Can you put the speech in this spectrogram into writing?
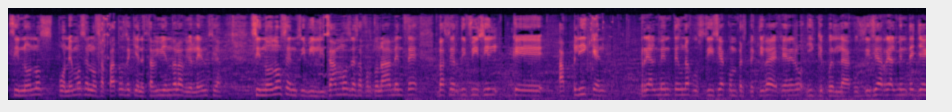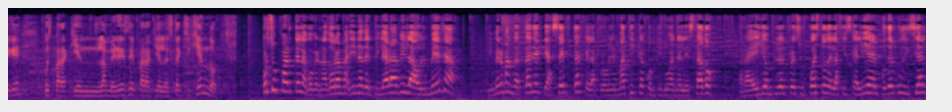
Si no nos ponemos en los zapatos de quien está viviendo la violencia, si no nos sensibilizamos, desafortunadamente va a ser difícil que apliquen realmente una justicia con perspectiva de género y que pues la justicia realmente llegue pues para quien la merece, para quien la está exigiendo. Por su parte, la gobernadora Marina del Pilar Ávila Olmeda, primer mandataria que acepta que la problemática continúa en el Estado. Para ello amplió el presupuesto de la Fiscalía del Poder Judicial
